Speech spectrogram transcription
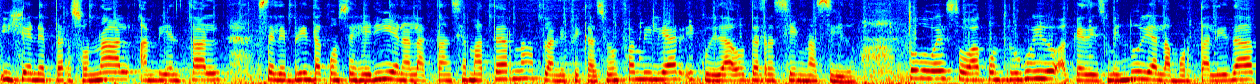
higiene personal, ambiental, se les brinda consejería en la lactancia materna, planificación familiar y cuidados del recién nacido. Todo esto ha contribuido a que disminuya la mortalidad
